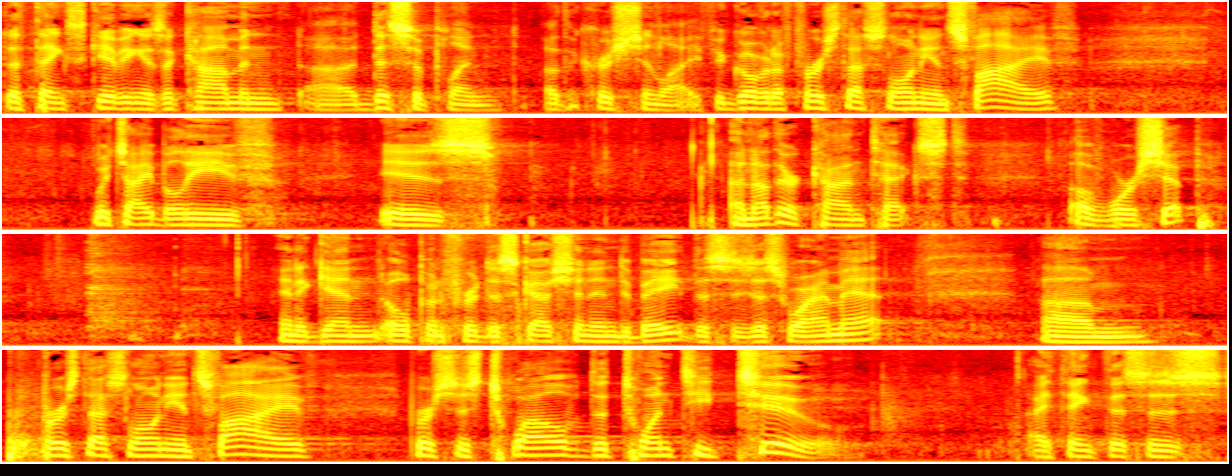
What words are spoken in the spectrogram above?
that Thanksgiving is a common uh, discipline of the Christian life. You go over to 1 Thessalonians 5, which I believe is another context of worship. And again, open for discussion and debate. This is just where I'm at. Um, 1 Thessalonians 5, verses 12 to 22. I think this is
